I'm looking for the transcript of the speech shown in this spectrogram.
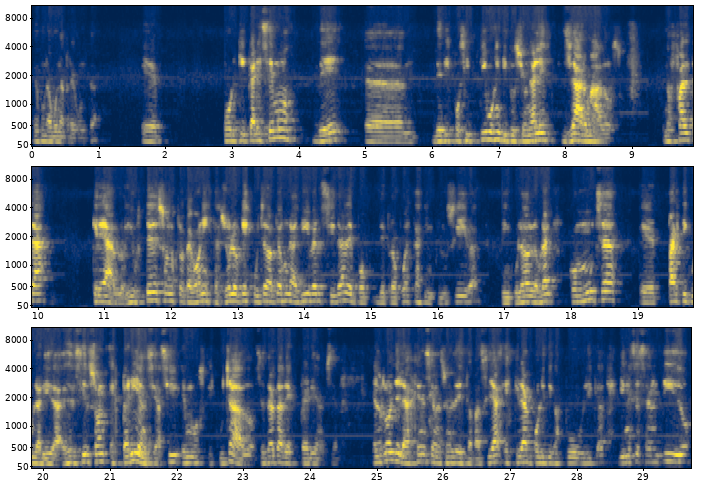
Es una buena pregunta. Eh, porque carecemos de, eh, de dispositivos institucionales ya armados. Nos falta crearlos y ustedes son los protagonistas. Yo lo que he escuchado acá es una diversidad de, propuestas inclusivas vinculadas al laboral con mucha eh, particularidad, es decir, son experiencias, así hemos escuchado, se trata de experiencia. El rol de la Agencia Nacional de Discapacidad es crear políticas públicas y en ese sentido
